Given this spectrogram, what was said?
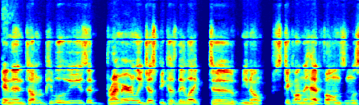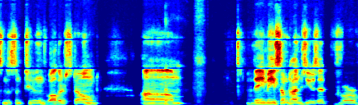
And then some people who use it primarily just because they like to, you know, stick on the headphones and listen to some tunes while they're stoned. Um, they may sometimes use it for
